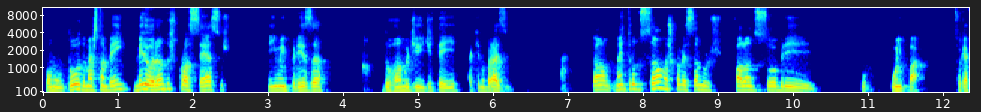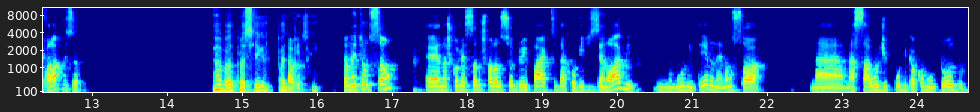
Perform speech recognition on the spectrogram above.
como um todo, mas também melhorando os processos em uma empresa do ramo de, de TI aqui no Brasil. Então, na introdução, nós começamos falando sobre o, o impacto. Você quer falar, professor? Não, prossiga. Pode tá, prosseguir. Então, na introdução, é, nós começamos falando sobre o impacto da Covid-19 no mundo inteiro, né? não só na, na saúde pública como um todo,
